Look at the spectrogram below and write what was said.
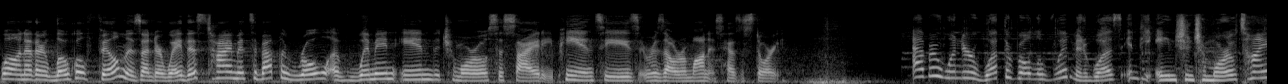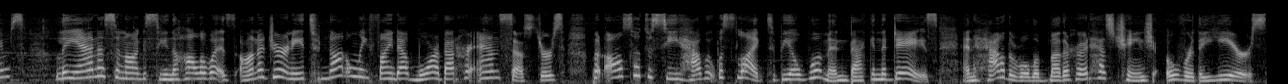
Well, another local film is underway. This time it's about the role of women in the Chamorro Society. PNC's Rizal Romanes has a story. Ever wonder what the role of women was in the ancient Chamorro times? Leanna San Agustin Halawa is on a journey to not only find out more about her ancestors, but also to see how it was like to be a woman back in the days and how the role of motherhood has changed over the years.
